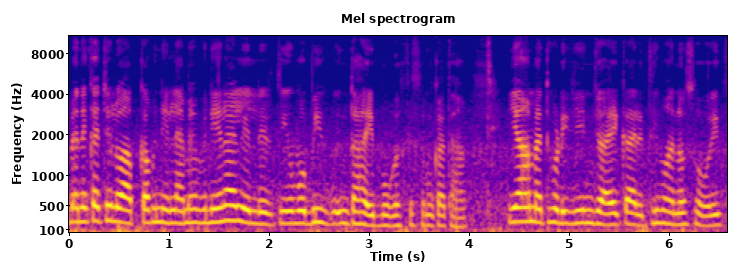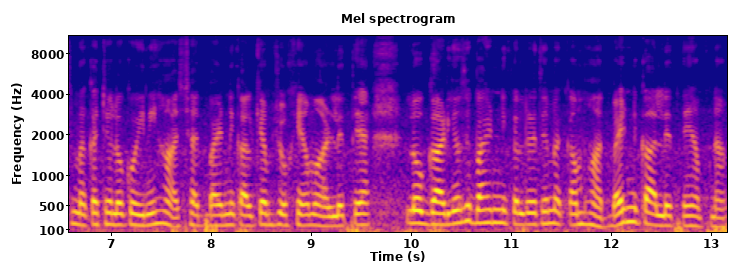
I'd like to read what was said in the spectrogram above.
मैंने कहा, चलो, आपका वनीला मैं वनीला ले लेती हूँ, वो भी इंतहाई बोगस किस्म का था। यहाँ मैं थोड़ी जी इंजॉय कर रही थी, मानो सो रही थी। मैं कहा, चलो कोई नहीं, हाथ शायद बाहर निकाल के हम शोखियाँ मार लेते हैं। लोग गाड़ियों से बाहर निकल रहे थे, मैं कम हाथ बाहर निकाल लेते हैं अपना।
